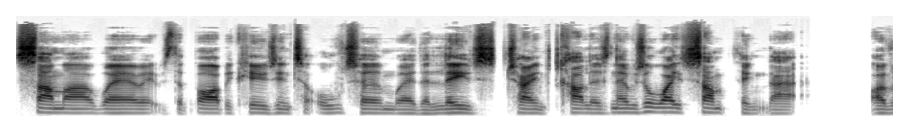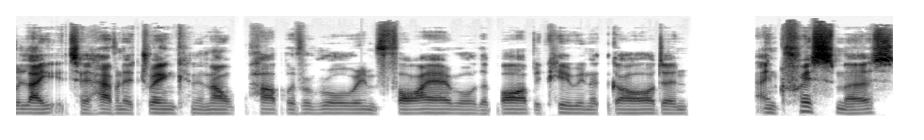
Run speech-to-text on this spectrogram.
summer where it was the barbecues into autumn where the leaves changed colours. And there was always something that I related to having a drink in an old pub with a roaring fire or the barbecue in a garden. And Christmas,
